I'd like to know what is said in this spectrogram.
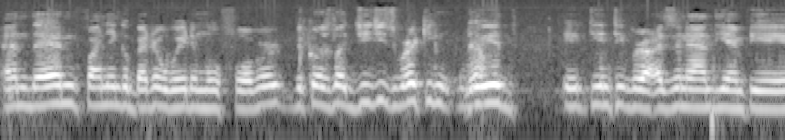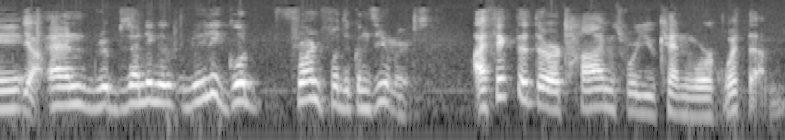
and then finding a better way to move forward, because like Gigi's working Yeah. with AT&T, Verizon, and the MPA, Yeah. and representing a really good front for the consumers. I think that there are times where you can work with them.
